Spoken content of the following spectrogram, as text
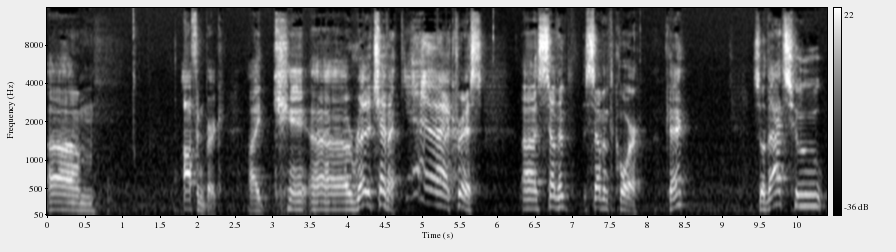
um, Offenburg. I can't. Uh, Radochevek. Yeah, Chris. Uh, seventh Seventh Corps. Okay. So that's who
